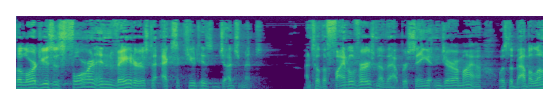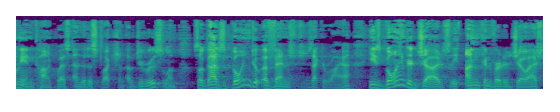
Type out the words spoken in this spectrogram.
the Lord uses foreign invaders to execute his judgment. Until the final version of that, we're seeing it in Jeremiah, was the Babylonian conquest and the destruction of Jerusalem. So God's going to avenge Zechariah. He's going to judge the unconverted Joash.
